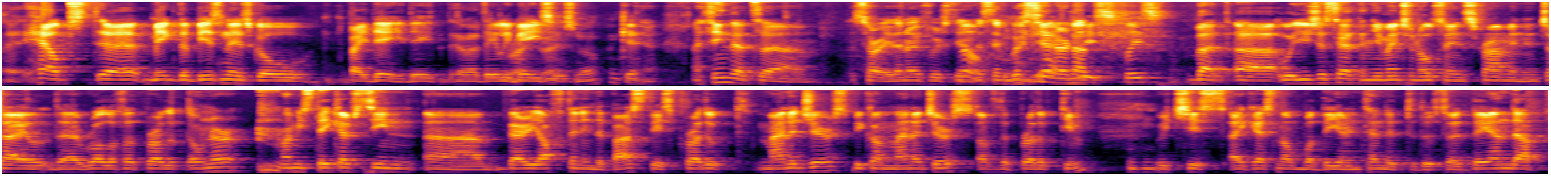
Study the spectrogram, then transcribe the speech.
uh, helps uh, make the business go by day, day uh, daily right, basis. Right. No. Okay. Yeah. I think that. Um, sorry, I don't know if we're still no. the same question yeah, or not. Please, please. But uh, what you just said, and you mentioned also in Scrum and Agile the role of a product owner. a mistake I've seen uh, very often in the past is product managers become managers of the product team, mm-hmm. which is, I guess, not what they are intended to do. So they end up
